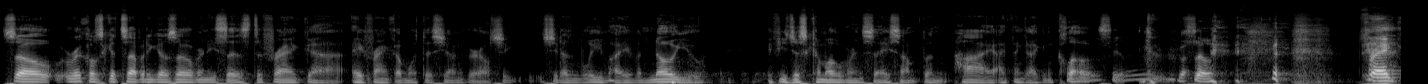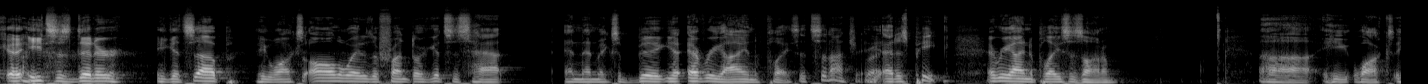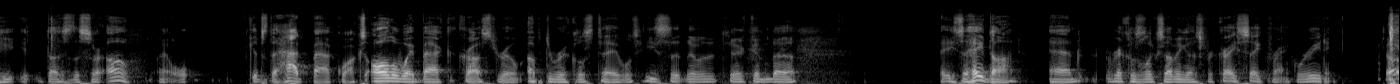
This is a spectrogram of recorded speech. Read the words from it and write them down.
So Rickles gets up and he goes over and he says to Frank, uh, "Hey Frank, I'm with this young girl. She she doesn't believe I even know you. If you just come over and say something, hi, I think I can close." You know? so Frank uh, eats his dinner. He gets up. He walks all the way to the front door, gets his hat, and then makes a big. You know, every eye in the place. It's Sinatra at his peak. Every eye in the place is on him uh, he walks, he does the sort, oh, uh, gives the hat back, walks all the way back across the room, up to Rickles' tables. He's sitting there with a chick, and uh, he said, hey, Don. And Rickles looks up and goes, for Christ's sake, Frank, we're eating. then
